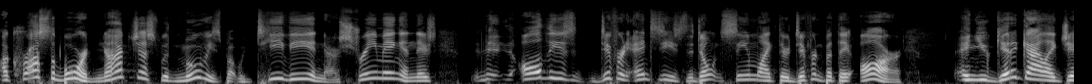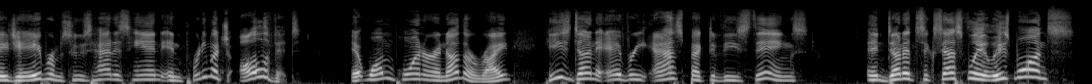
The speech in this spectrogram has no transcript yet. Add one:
across the board, not just with movies, but with TV and now streaming. And there's all these different entities that don't seem like they're different, but they are. And you get a guy like J.J. Abrams who's had his hand in pretty much all of it at one point or another, right? He's done every aspect of these things and done it successfully at least once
